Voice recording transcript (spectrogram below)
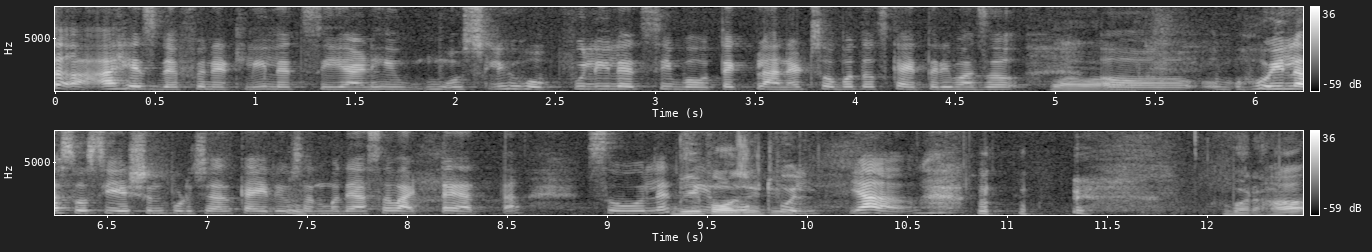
तर आहेच डेफिनेटली लेट सी आणि मोस्टली होपफुली लेट सी बहुतेक प्लॅनेट सोबतच काहीतरी माझं होईल असोसिएशन पुढच्या काही दिवसांमध्ये असं वाटतंय आता सो लेट सी. होपफुल या बरं हा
